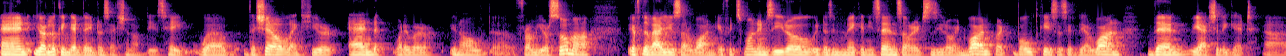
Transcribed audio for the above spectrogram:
and you're looking at the intersection of these. Hey well, the shell like here and whatever you know uh, from your soma if the values are one. If it's one and zero it doesn't make any sense or it's zero and one but both cases if they are one then we actually get uh,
